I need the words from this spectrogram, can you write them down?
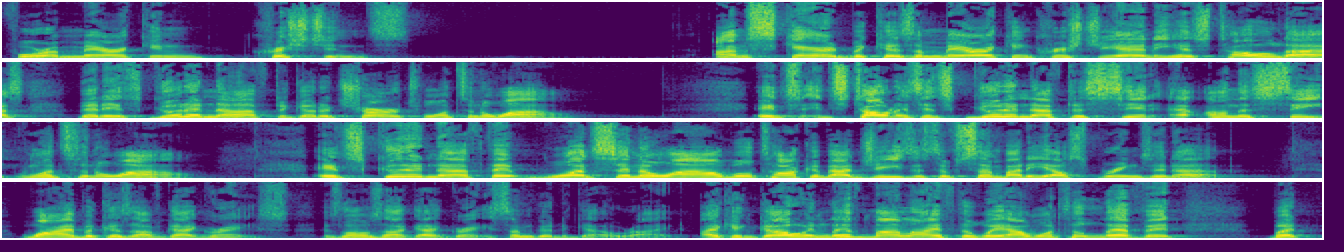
for American Christians. I'm scared because American Christianity has told us that it's good enough to go to church once in a while. It's, it's told us it's good enough to sit on the seat once in a while. It's good enough that once in a while we'll talk about Jesus if somebody else brings it up. Why? Because I've got grace. As long as I've got grace, I'm good to go, right? I can go and live my life the way I want to live it, but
